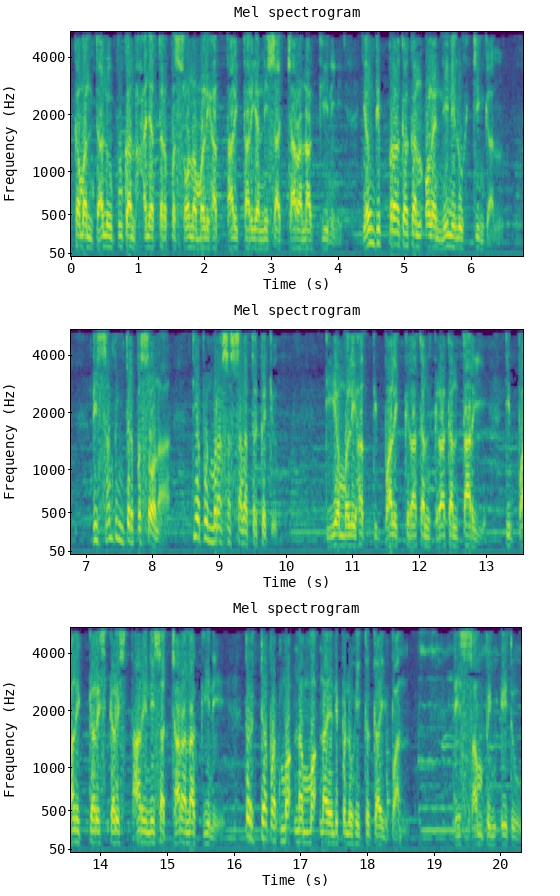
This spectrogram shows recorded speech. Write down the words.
Kamandanu bukan hanya terpesona melihat tari-tarian Nisa Caranagini yang diperagakan oleh Nini Luh Jinggan. Di samping terpesona, dia pun merasa sangat terkejut. Dia melihat di balik gerakan-gerakan tari, di balik garis-garis tari Nisa Caranagini, terdapat makna-makna yang dipenuhi kegaiban. Di samping itu,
